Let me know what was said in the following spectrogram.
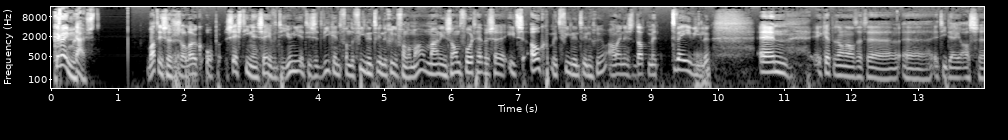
Kremer. Juist. Wat is er zo leuk op 16 en 17 juni? Het is het weekend van de 24 uur van Le Mans. Maar in Zandvoort hebben ze iets ook met 24 uur. Alleen is dat met twee wielen. En ik heb dan altijd eh, eh, het idee als eh,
